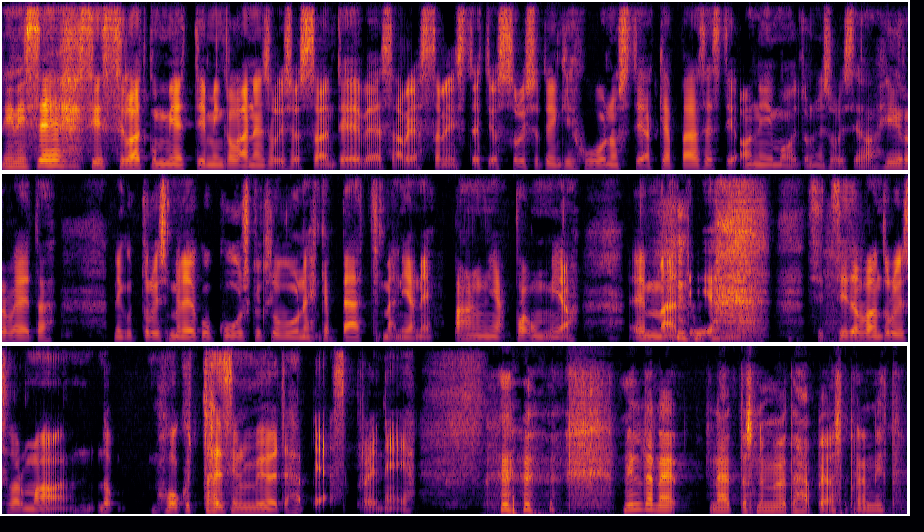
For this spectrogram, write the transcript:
Niin, niin se siis sillä, että kun miettii, minkälainen se olisi jossain TV-sarjassa, niin sitten, että jos se olisi jotenkin huonosti ja käpäisesti animoitu, niin se olisi ihan hirveetä. Niin kuin tulisi meille joku 60-luvun ehkä Batman ja ne pang ja pom ja en mä tiedä. Sitten siitä vaan tulisi varmaan, no houkuttaisin myötä häpeäsprenejä. Miltä ne näyttäisi ne myötähäpeäsprennit?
